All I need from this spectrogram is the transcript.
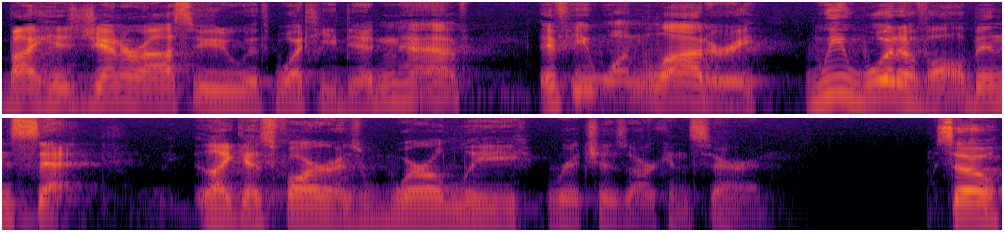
by his generosity with what he didn't have, if he won the lottery, we would have all been set, like as far as worldly riches are concerned. So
